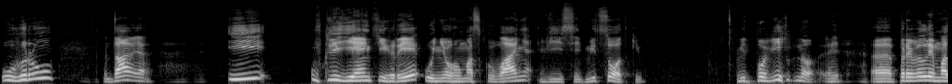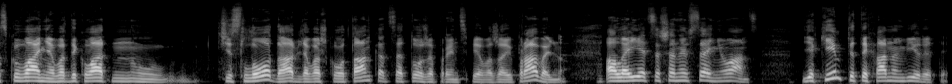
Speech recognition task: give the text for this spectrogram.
у гру. Да, і в клієнті гри у нього маскування 8%. Відповідно, привели маскування в адекватне ну, число да, для важкого танка. Це теж, в принципі, я вважаю правильно. Але є це ще не все нюанс. Яким ТТХ нам вірити?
